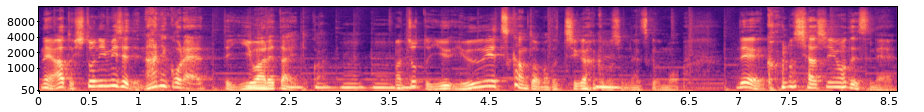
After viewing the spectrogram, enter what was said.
ね、あと人に見せて何これって言われたいとか、ちょっと優優越感とはまた違うかもしれないですけども、でこの写真をですね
